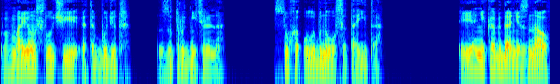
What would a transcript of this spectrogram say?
В моем случае это будет затруднительно. Сухо улыбнулся Таита. Я никогда не знал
